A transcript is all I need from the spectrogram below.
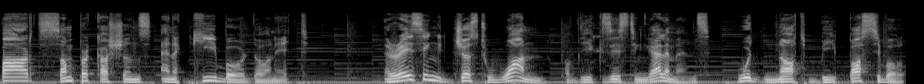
part, some percussions, and a keyboard on it. Erasing just one of the existing elements would not be possible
